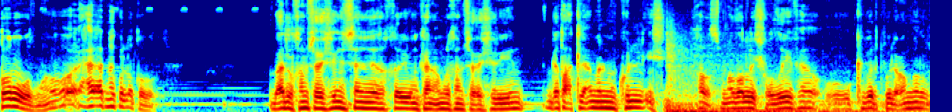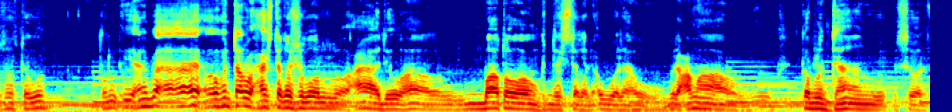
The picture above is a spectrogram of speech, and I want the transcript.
قروض حياتنا كلها قروض. بعد ال 25 سنة تقريبا كان عمري 25 قطعت الامل من كل شيء خلص ما ظليش وظيفة وكبرت بالعمر وصرت أقول يعني كنت أروح أشتغل شغل عادي وباطون كنت أشتغل أولها وبالعمار قبل الدهان والسوالف.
